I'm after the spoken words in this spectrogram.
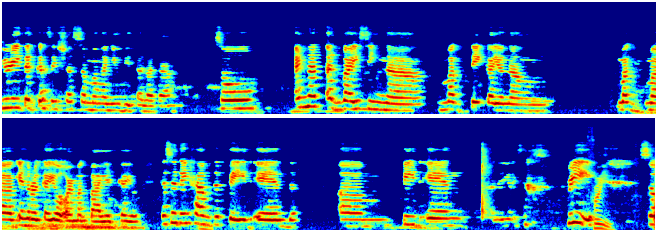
Curated kasi siya sa mga newbie talaga. So, I'm not advising na mag-take kayo ng mag mag-enroll kayo or magbayad kayo kasi they have the paid and um paid and ano yung isa? free. Free. So,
